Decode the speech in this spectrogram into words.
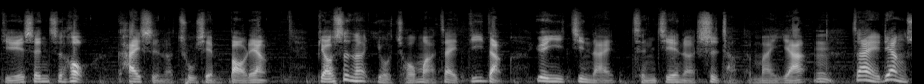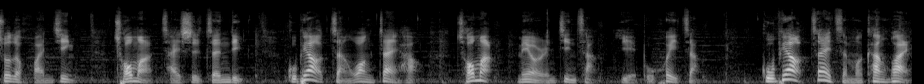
跌升之后开始呢出现爆量，表示呢有筹码在低档愿意进来承接呢市场的卖压。嗯，在量缩的环境，筹码才是真理。股票展望再好，筹码没有人进场也不会涨。股票再怎么看坏，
